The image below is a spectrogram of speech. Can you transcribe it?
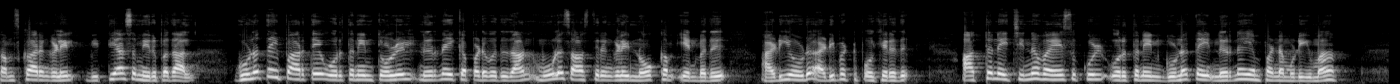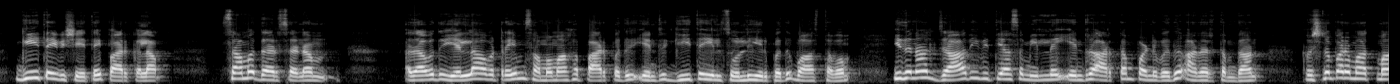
சம்ஸ்காரங்களில் வித்தியாசம் இருப்பதால் குணத்தை பார்த்தே ஒருத்தனின் தொழில் நிர்ணயிக்கப்படுவதுதான் மூல சாஸ்திரங்களின் நோக்கம் என்பது அடியோடு அடிபட்டு போகிறது. அத்தனை சின்ன வயசுக்குள் ஒருத்தனின் குணத்தை நிர்ணயம் பண்ண முடியுமா? கீதை விஷயத்தை பார்க்கலாம். சமதர்சனம் அதாவது எல்லாவற்றையும் சமமாக பார்ப்பது என்று கீதையில் சொல்லியிருப்பது வாஸ்தவம். இதனால் ஜாதி வித்தியாசம் இல்லை என்று அர்த்தம் பண்ணுவது அனர்த்தம்தான். கிருஷ்ண பரமாத்மா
